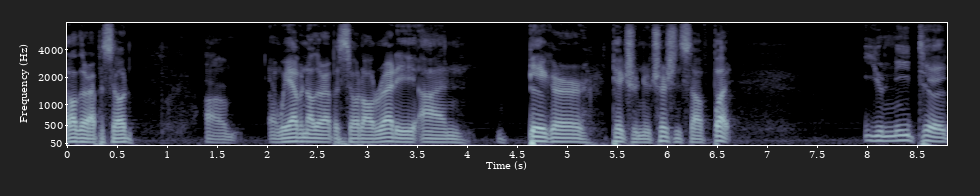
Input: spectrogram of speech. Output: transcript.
other episode, um, and we have another episode already on bigger picture nutrition stuff. But you need to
